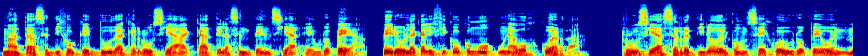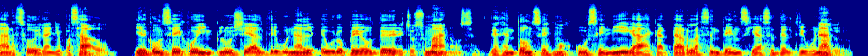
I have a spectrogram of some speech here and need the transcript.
Matas dijo que duda que Rusia acate la sentencia europea, pero la calificó como una voz cuerda, Rusia se retiró del Consejo Europeo en marzo del año pasado, y el Consejo incluye al Tribunal Europeo de Derechos Humanos. Desde entonces Moscú se niega a acatar las sentencias del tribunal.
